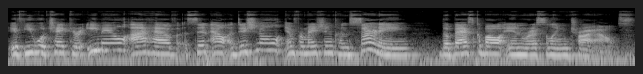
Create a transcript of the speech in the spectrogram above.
If you will check your email, I have sent out additional information concerning the basketball and wrestling tryouts.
